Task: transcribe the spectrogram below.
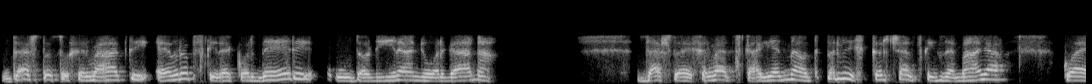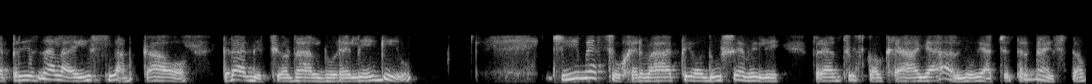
zašto su Hrvati europski rekorderi u doniranju organa, zašto je Hrvatska jedna od prvih kršćanskih zemalja koja je priznala islam kao tradicionalnu religiju. Čime su Hrvati oduševili francuskog kralja Luja XIV.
